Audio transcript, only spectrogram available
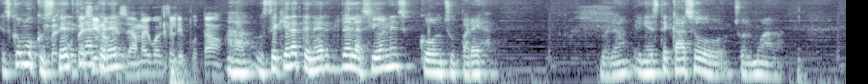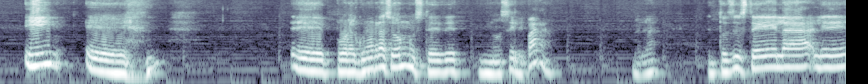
Es como que usted un quiera tener, que se llama igual que el diputado. ajá, usted quiera tener relaciones con su pareja, ¿verdad? En este caso, su almohada. Y eh, eh, por alguna razón usted eh, no se le para, ¿verdad? Entonces usted la, le-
